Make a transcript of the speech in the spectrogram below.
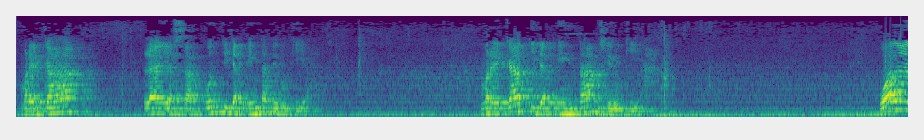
Mereka la yastarqun tidak minta diruqyah mereka tidak minta dirukiah. Wala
